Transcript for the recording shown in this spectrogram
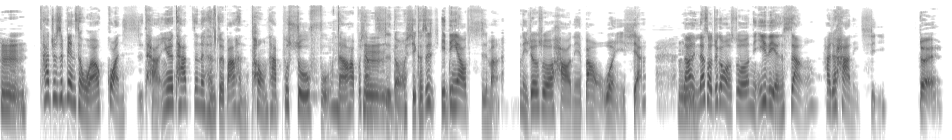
嗯，他就是变成我要灌死他，因为他真的很嘴巴很痛，他不舒服，然后他不想吃东西，嗯、可是一定要吃嘛。你就说好，你帮我问一下。然后你那时候就跟我说，你一连上他就哈你气，对，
